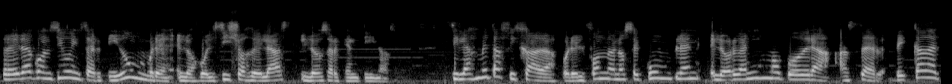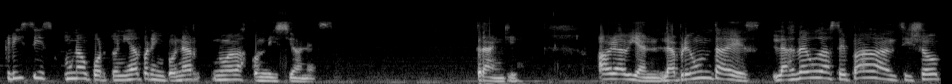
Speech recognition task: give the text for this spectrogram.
traerá consigo incertidumbre en los bolsillos de las y los argentinos. Si las metas fijadas por el fondo no se cumplen, el organismo podrá hacer de cada crisis una oportunidad para imponer nuevas condiciones. Tranqui. Ahora bien, la pregunta es, ¿las deudas se pagan? Si yo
